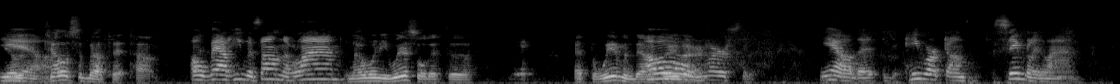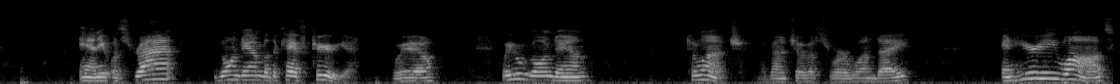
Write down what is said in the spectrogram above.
Yeah. Tell us about that time. oh, about he was on the line. No, when he whistled at the at the women down through Oh, there. mercy. Yeah, the, he worked on assembly line. And it was right going down by the cafeteria. Well, we were going down to lunch. A bunch of us were one day. And here he was.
